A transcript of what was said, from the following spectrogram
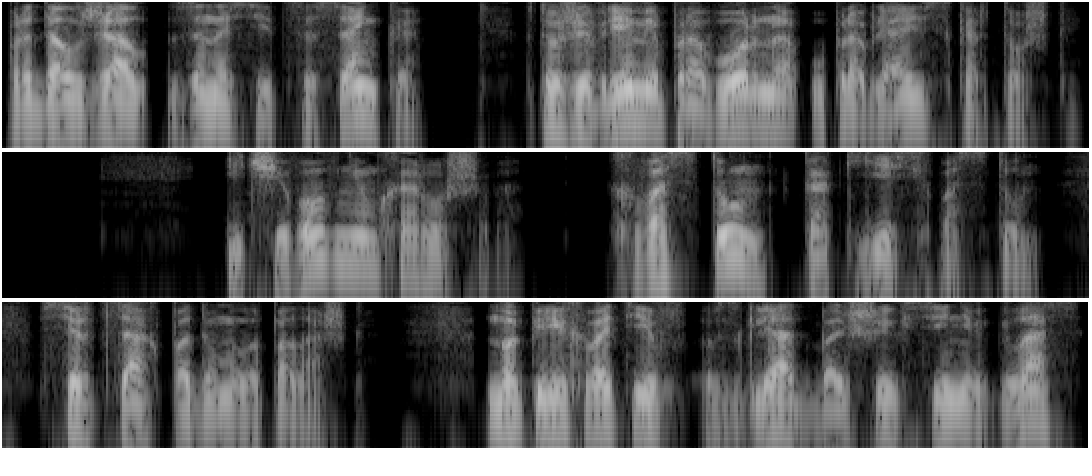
продолжал заноситься Санька, в то же время проворно управляясь с картошкой. И чего в нем хорошего? Хвостун, как есть хвостун, в сердцах подумала Палашка. Но, перехватив взгляд больших синих глаз,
